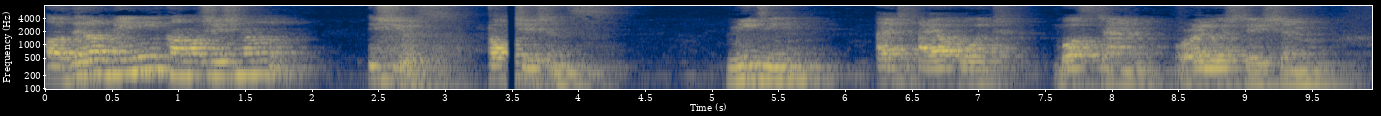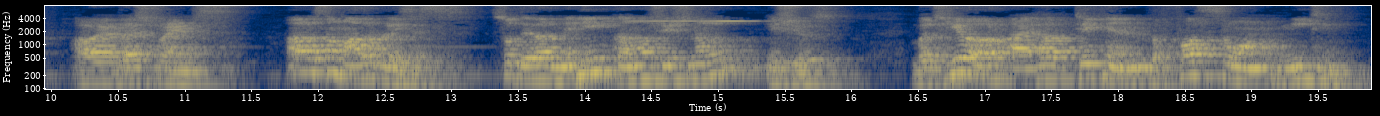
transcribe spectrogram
uh, there are many conversational issues, conversations, meeting at airport, bus stand, railway station, or at restaurants, or some other places. So there are many conversational issues. But here I have taken the first one, meeting.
